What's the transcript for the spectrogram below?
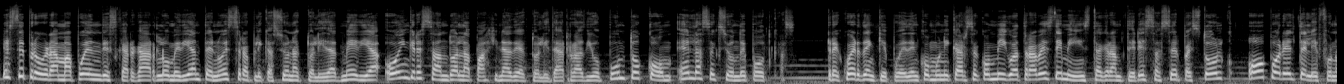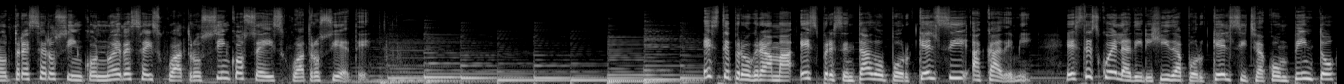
Este programa pueden descargarlo mediante nuestra aplicación Actualidad Media o ingresando a la página de actualidadradio.com en la sección de podcast. Recuerden que pueden comunicarse conmigo a través de mi Instagram Teresa Serpa Stolk o por el teléfono 305-964-5647. Este programa es presentado por Kelsey Academy. Esta escuela dirigida por Kelsey Chacón Pinto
